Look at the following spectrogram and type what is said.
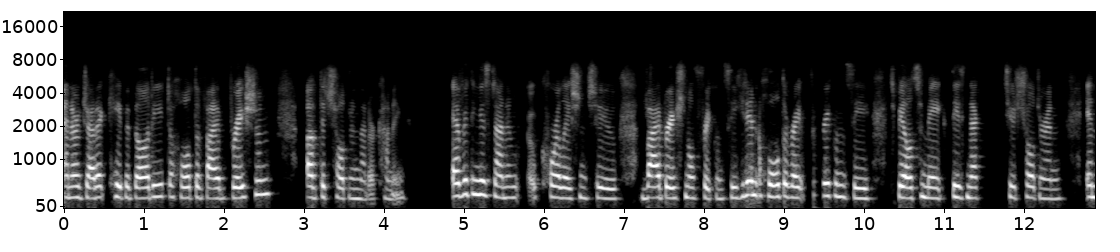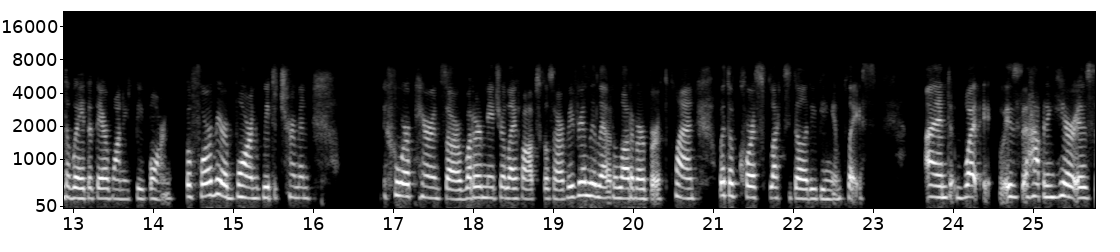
energetic capability to hold the vibration of the children that are coming. Everything is done in correlation to vibrational frequency. He didn't hold the right frequency to be able to make these next two children in the way that they're wanting to be born. Before we are born, we determine who our parents are, what our major life obstacles are. We really lay out a lot of our birth plan, with, of course, flexibility being in place. And what is happening here is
